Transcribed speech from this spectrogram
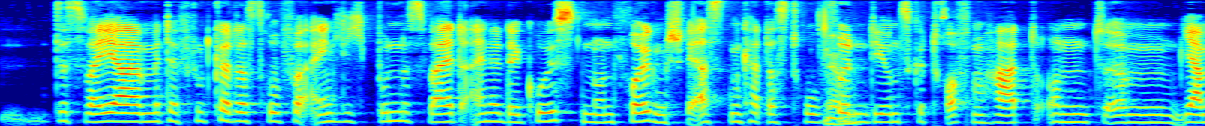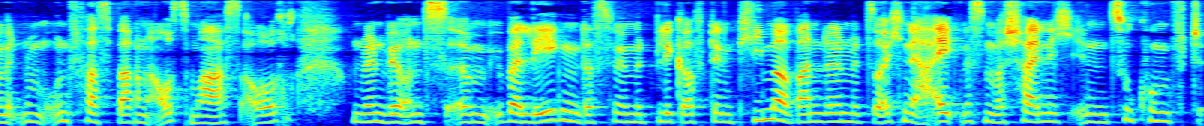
das war ja mit der Flutkatastrophe eigentlich bundesweit eine der größten und folgenschwersten Katastrophen, ja. die uns getroffen hat und ähm, ja mit einem unfassbaren Ausmaß auch. Und wenn wir uns ähm, überlegen, dass wir mit Blick auf den Klimawandel mit solchen Ereignissen wahrscheinlich in Zukunft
